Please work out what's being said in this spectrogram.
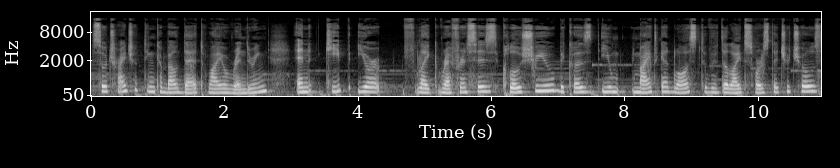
So try to think about that while rendering and keep your like references close to you because you might get lost with the light source that you chose.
